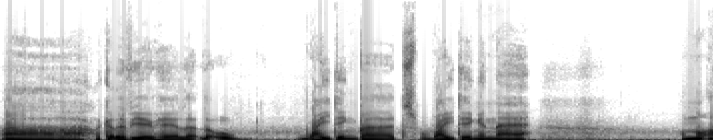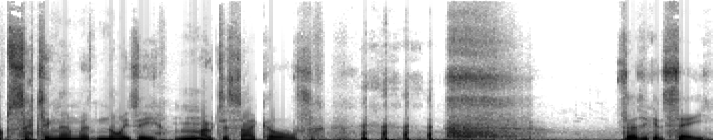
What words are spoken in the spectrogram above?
Ah look at the view here look, little wading birds wading in there I'm not upsetting them with noisy motorcycles. so as you can see,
